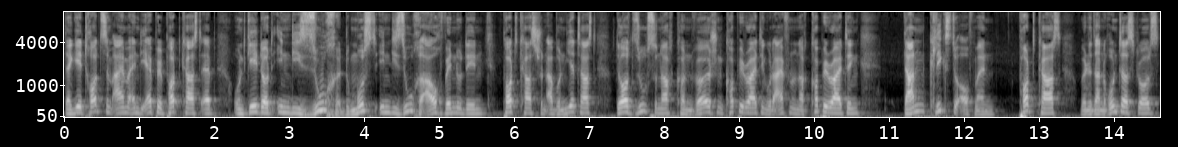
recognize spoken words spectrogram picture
dann geh trotzdem einmal in die Apple Podcast-App und geh dort in die Suche. Du musst in die Suche, auch wenn du den Podcast schon abonniert hast. Dort suchst du nach Conversion, Copywriting oder einfach nur nach Copywriting. Dann klickst du auf meinen Podcast. Und wenn du dann runterscrollst,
